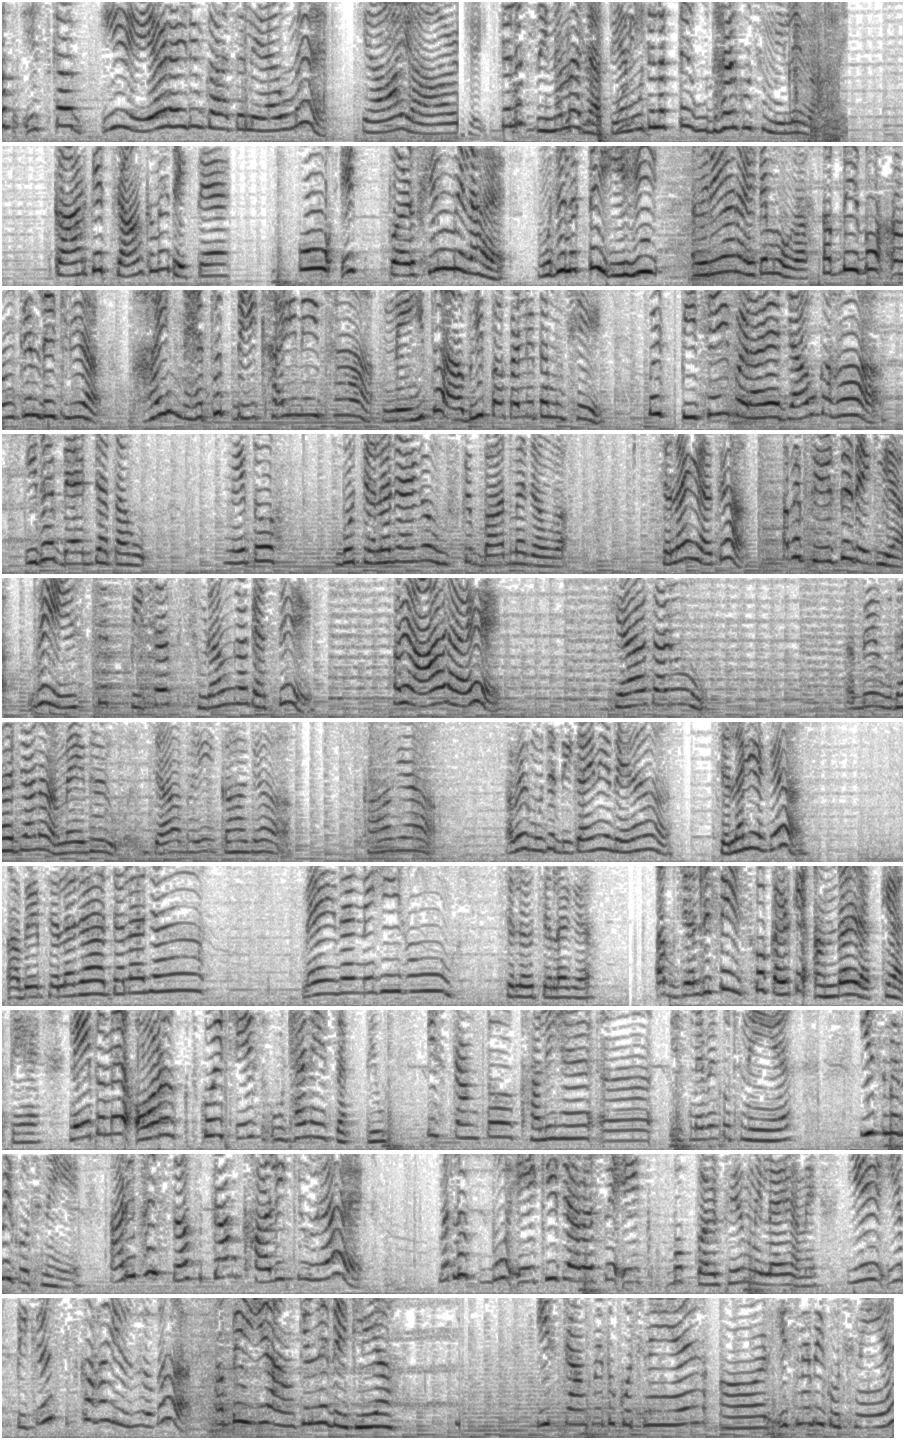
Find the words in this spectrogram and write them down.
अब इसका ये रेयर आइटम कहाँ से ले आऊँ मैं? क्या यार? चलो सिनेमा जाते हैं। मुझे लगता है उधर कुछ मिलेगा हमें। कार के ट्रंक में देखते हैं। ओ, एक परफ्यूम मिला है। मुझे लगता है यही रेयर आइटम होगा। अभी वो अंकल देख लिया। भाई, मैं तो देखा ही नहीं था। नहीं तो अभी पकड़ लेता मुझे। बट पीछे ही पड़ा है। जाओ कहा? इधर बैठ जाता हूँ। नहीं तो वो चला जाएगा, उसके बाद मैं जाऊँगा। चला गया क्या? अबे फिर से देख लिया। भाई इससे पीछा छुड़ाऊँगा कैसे? अबे आ रहा है। क्या करूँ? अबे उधर जाना, मैं इधर जा भाई, कहा गया? कहा गया? अबे मुझे दिखाई नहीं दे रहा। चला गया क्या? अबे चला जा चला जा। मैं इधर नहीं हूँ। चलो, चला गया। अब जल्दी से इसको करके अंदर रख के आते हैं। नहीं तो मैं और कोई चीज़ उठा नहीं सकती हूँ। इस टंग तो खाली है इसमें भी कुछ नहीं है। इसमें भी कुछ नहीं है। अरे भाई, सब टंग खाली क्यों है? मतलब वो एक ही जगह से एक वो परफ्यूम मिला है हमें। ये ये पिकल्स कहाँ यूज़ होगा? अबे, ये अंकल ने देख लिया। इस टैंक में तो कुछ नहीं है और इसमें भी कुछ नहीं है।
